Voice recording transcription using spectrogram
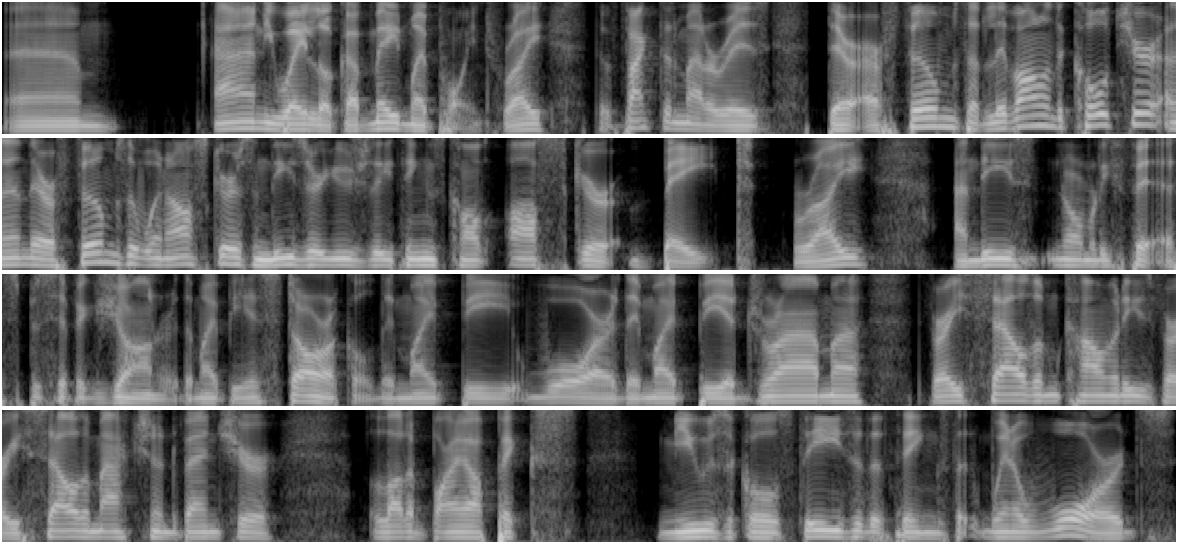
Um, Anyway, look, I've made my point, right? The fact of the matter is, there are films that live on in the culture, and then there are films that win Oscars, and these are usually things called Oscar bait, right? And these normally fit a specific genre. They might be historical, they might be war, they might be a drama, very seldom comedies, very seldom action adventure, a lot of biopics, musicals. These are the things that win awards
